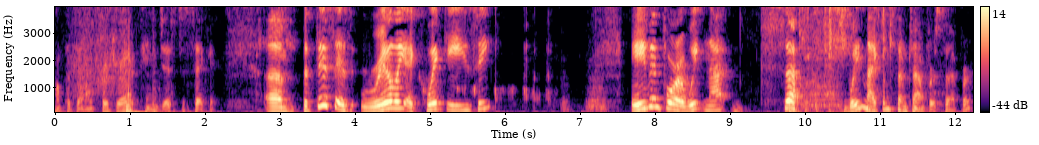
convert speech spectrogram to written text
I'll put that in the refrigerator in just a second. Um, but this is really a quick, easy, even for a weeknight supper. We make them sometime for supper.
